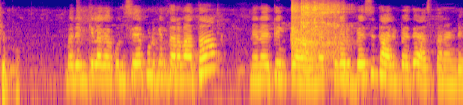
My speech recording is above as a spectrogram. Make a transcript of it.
చెప్పు. మరి ఇంక ఇలాగా కొంతసేపు ఉడికిన తర్వాత నేనైతే ఇంకా మెత్తగా రుబ్బేసి తాలింపు అయితే వేస్తానండి.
